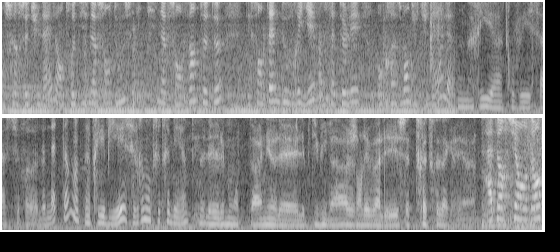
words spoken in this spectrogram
construire ce tunnel. Entre 1912 et 1922, des centaines d'ouvriers vont s'atteler au creusement du tunnel. Mon mari a trouvé ça sur euh, le net, hein. on a pris les billets, c'est vraiment très très bien. Les, les montagnes, les, les petits villages dans les vallées, c'est très très agréable. Attention, dans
